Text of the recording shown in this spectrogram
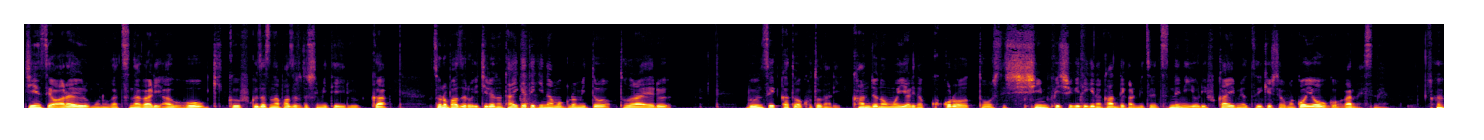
人生はあらゆるものがつながり合う大きく複雑なパズルとして見ているがそのパズルを一連の体系的な目論見と捉える分析家とは異なり感情の思いやりの心を通して神秘主義的な観点から見つめ常により深い意味を追求して、まあ、こういう用語わかんないですね。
